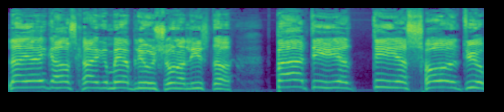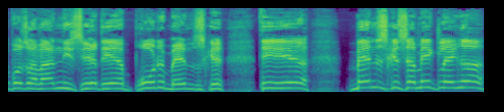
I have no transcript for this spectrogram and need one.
Lad jer ikke afskrække med at blive journalister. Bare det her, det er såret dyr på savannen, I siger, det er brudte menneske. Det er menneske, som ikke længere,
